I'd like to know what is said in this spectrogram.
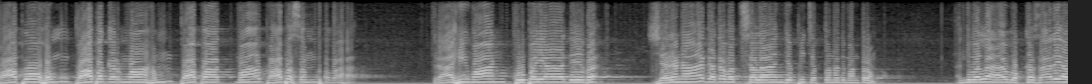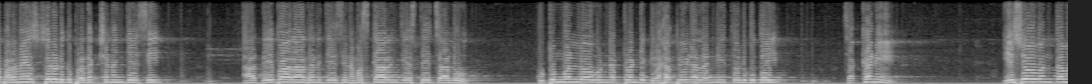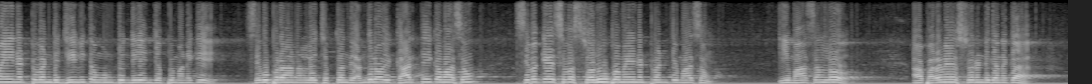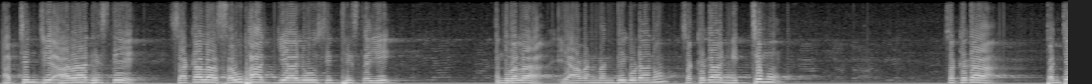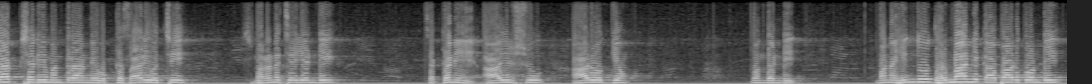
పాపోహం పాపకర్మాహం పాపాత్మా పాపసంభవ. త్రాహిమాన్ కృపయా దేవ శరణాగతవత్సల అని చెప్పి చెప్తున్నది మంత్రం. అందువల్ల ఒక్కసారి ఆ పరమేశ్వరుడికి ప్రదక్షిణం చేసి ఆ దీపారాధన చేసి నమస్కారం చేస్తే చాలు. కుటుంబంలో ఉన్నటువంటి గ్రహపీడలన్నీ తొలుగుతాయి. చక్కని యశోవంతమైనటువంటి జీవితం ఉంటుంది అని చెప్పి మనకి శివపురాణంలో చెప్తుంది. అందులో ఈ కార్తీక మాసం శివకేశవ స్వరూపమైనటువంటి మాసం. ఈ మాసంలో ఆ పరమేశ్వరుని గనక అర్చించి ఆరాధిస్తే సకల సౌభాగ్యాలు సిద్ధిస్తాయి. అందువల్ల యావన్ మంది కూడాను చక్కగా నిత్యము చక్కగా పంచాక్షరి మంత్రాన్ని ఒక్కసారి వచ్చి స్మరణ చేయండి. చక్కని ఆయుష్ ఆరోగ్యం పొందండి. మన హిందూ ధర్మాన్ని కాపాడుకోండి.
